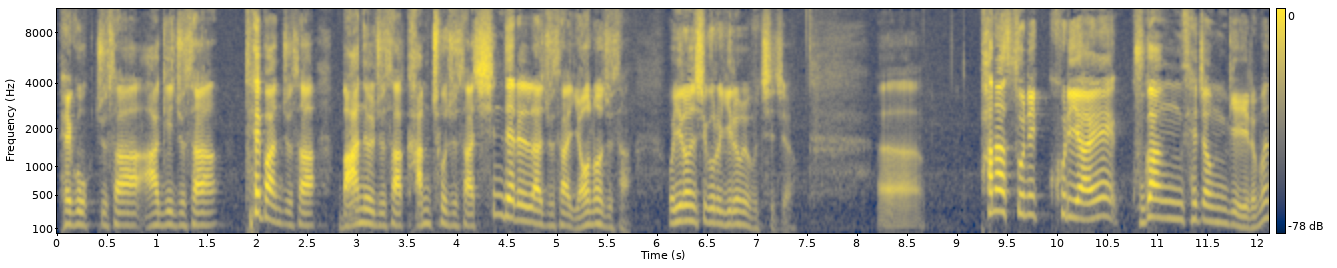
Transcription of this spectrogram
배곡 주사, 아기 주사, 태반 주사, 마늘 주사, 감초 주사, 신데렐라 주사, 연어 주사. 뭐 이런 식으로 이름을 붙이죠. 어, 파나소닉 코리아의 구강 세정기 이름은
